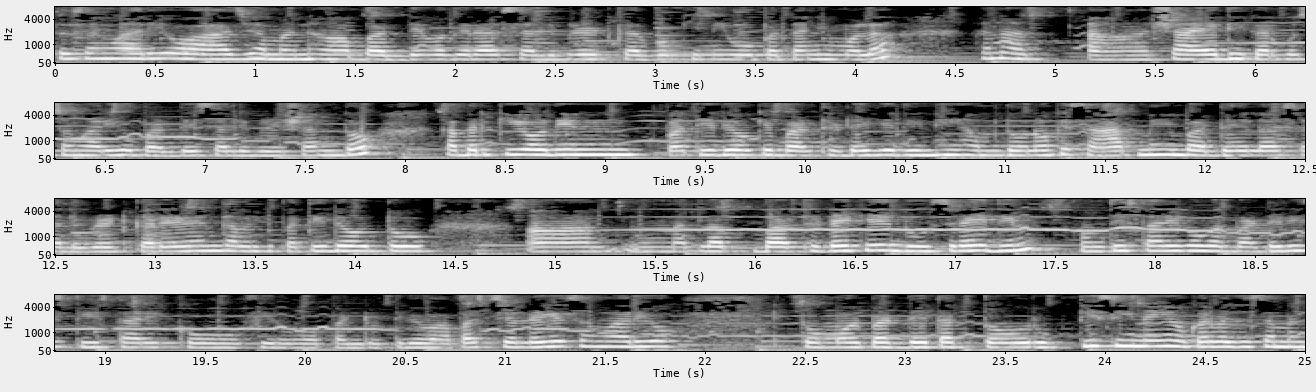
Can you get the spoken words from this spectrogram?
तो संगवारी हो, आज हमन हाँ बर्थडे वगैरह सेलिब्रेट करबो कि नहीं, वो पता नहीं मोला, है ना? आ, शायद ही करबो संगवारी हो बर्थडे सेलिब्रेशन तो खबर की वो दिन पतिदेव के बर्थडे के दिन ही हम दोनों के साथ में ही बर्थडे ला सेलिब्रेट करे रहे हैं खबर की पतिदेव तो आ, मतलब बर्थडे के दूसरे ही दिन उनतीस तारीख को बर्थडे रही तीस तारीख को फिर वो अपन ड्यूटी पे वापस चले गए संगवारी हो। तो मोर बर्थडे तक तो रुकती सी नहीं होकर वजह से मैं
